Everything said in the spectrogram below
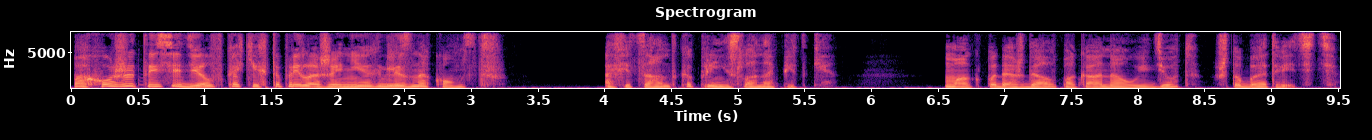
«Похоже, ты сидел в каких-то приложениях для знакомств». Официантка принесла напитки. Мак подождал, пока она уйдет, чтобы ответить.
